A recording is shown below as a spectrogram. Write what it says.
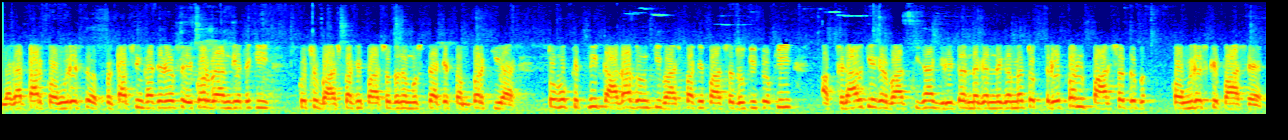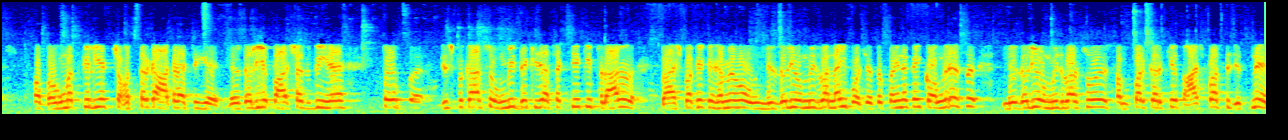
लगातार कांग्रेस प्रताप सिंह खाचरिया से एक और बयान दिया था कि कुछ भाजपा के पार्षदों ने मुझसे आके संपर्क किया है। तो वो कितनी तादाद उनकी भाजपा के पार्षदों की क्योंकि अब फ़िलहाल की अगर बात की जाए ग्रेटर नगर निगम में तो तिरपन पार्षद कांग्रेस के पास है। और बहुमत के लिए चौहत्तर का आंकड़ा चाहिए। निर्दलीय पार्षद भी है तो जिस प्रकार से उम्मीद देखी जा सकती है कि फ़िलहाल भाजपा के खेमे में निर्दलीय उम्मीदवार नहीं पहुँचे तो कहीं ना कहीं कांग्रेस निर्दलीय उम्मीदवार से संपर्क करके भाजपा से जितने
